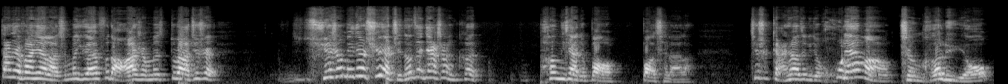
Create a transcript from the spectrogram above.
大家发现了什么猿辅导啊，什么对吧？就是学生没地儿去，只能在家上课，砰一下就爆爆起来了，就是赶上这个就互联网整合旅游。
